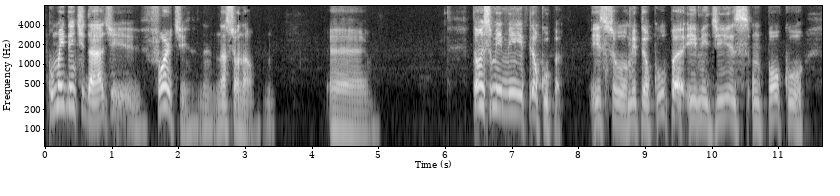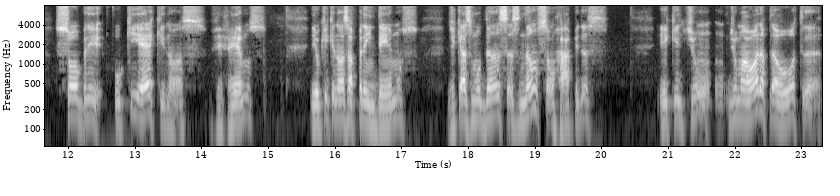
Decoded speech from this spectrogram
com uma identidade forte né, nacional. É, então, isso me, me preocupa. Isso me preocupa e me diz um pouco sobre o que é que nós vivemos e o que, que nós aprendemos de que as mudanças não são rápidas e que de, um, de uma hora para outra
